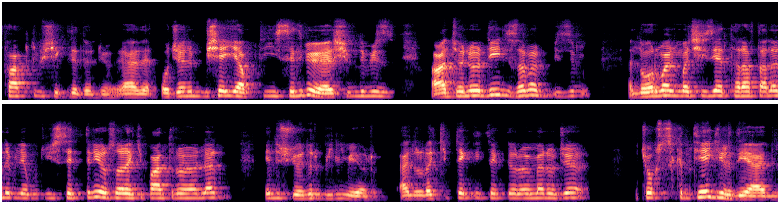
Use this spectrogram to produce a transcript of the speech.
farklı bir şekilde dönüyor. Yani hocanın bir şey yaptığı hissediliyor. Yani şimdi biz antrenör değiliz ama bizim normal maçı izleyen taraftarları bile bunu hissettiriyor. Sonra rakip antrenörler ne düşünüyordur bilmiyorum. Yani rakip teknik direktörü Ömer Hoca çok sıkıntıya girdi yani.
